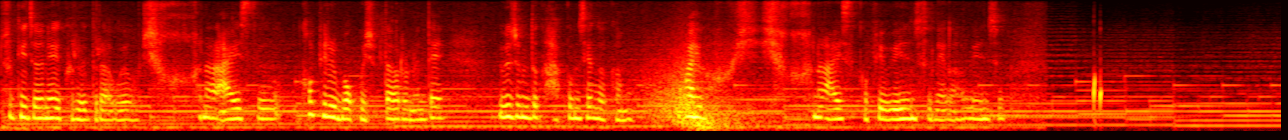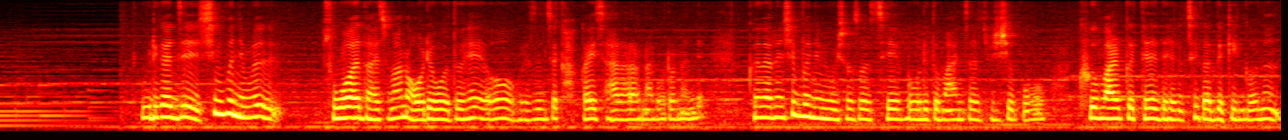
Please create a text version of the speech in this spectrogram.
죽기 전에 그러더라고요. 시원한 아이스 커피를 먹고 싶다 그러는데 요즘도 가끔 생각하면 아이고 시원 한 아이스 커피 왼수 내가 왼수 우리가 이제 신부님을 좋아도 하지만 어려워도 해요. 그래서 이제 가까이 잘 알아나 그러는데 그날은 신부님이 오셔서 제 머리도 만져주시고 그 말 끝에 내- 제가 느낀 거는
